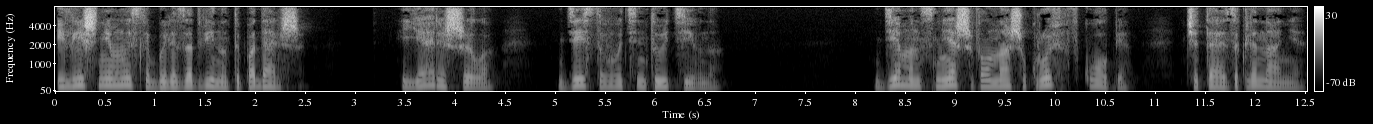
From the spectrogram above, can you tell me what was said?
и лишние мысли были задвинуты подальше. Я решила действовать интуитивно. Демон смешивал нашу кровь в колбе, читая заклинания,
